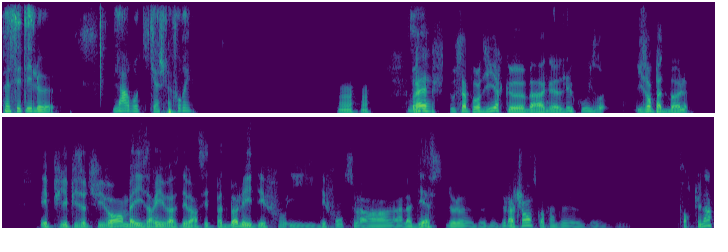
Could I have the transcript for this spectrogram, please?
enfin, c'était le, l'arbre qui cache la forêt. Hum, hum. Bref, tout ça pour dire que bah que, du coup ils ont, ils ont pas de bol. Et puis l'épisode suivant, bah ils arrivent à se débarrasser de pas de bol et ils, défo- ils défoncent la, la, la déesse de, de, de, de la chance, quoi, enfin de, de Fortuna.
